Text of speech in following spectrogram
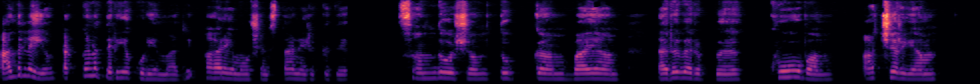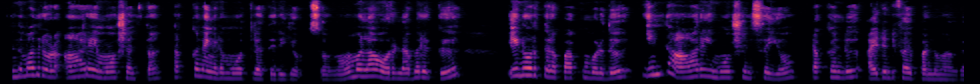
அதுலயும் டக்குன்னு தெரியக்கூடிய மாதிரி ஆறு எமோஷன்ஸ் தான் இருக்குது. சந்தோஷம், துக்கம், பயம், அருவருப்பு, கோபம், ஆச்சரியம். இந்த மாதிரி ஒரு ஆறு எமோஷன்ஸ் தான் டக்குன்னு எங்கட முகத்துல தெரியும். ஸோ நார்மலா ஒரு நபருக்கு இன்னொருத்தர பார்க்கும்பொழுது, இந்த ஆறு எமோஷன்ஸையும் டக்குன்னு ஐடென்டிஃபை பண்ணுவாங்க.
